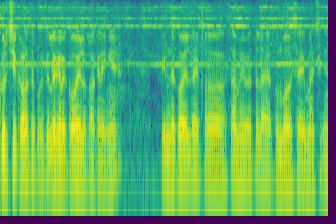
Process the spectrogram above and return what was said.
குறிச்சி குளத்து பக்கத்தில் இருக்கிற கோயில் பார்க்குறீங்க. இந்த கோயில் தான் இப்போ சமீபத்தில் கும்பாபிஷேகம் ஆச்சுங்க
